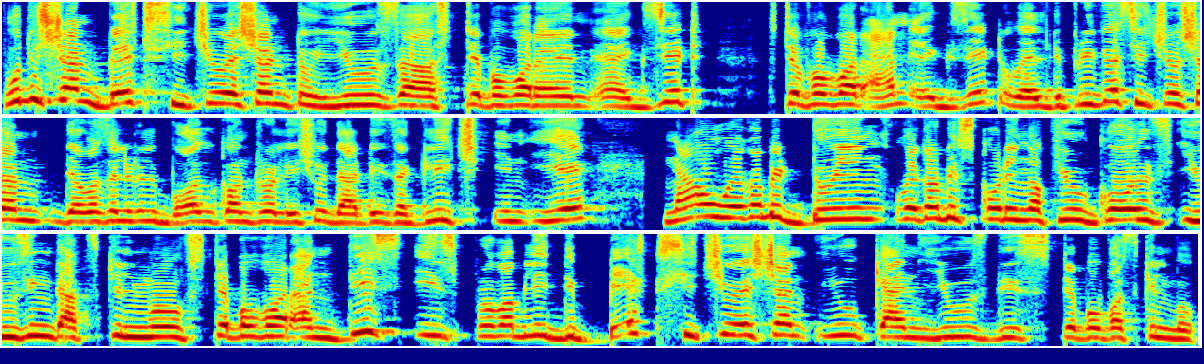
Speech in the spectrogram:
position best situation to use uh, step over and exit step over and exit. Well the previous situation there was a little ball control issue. That is a glitch in EA now we're gonna be doing we're gonna be scoring a few goals using that skill move. Step over and this is probably the best situation you can use this step over skill move.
